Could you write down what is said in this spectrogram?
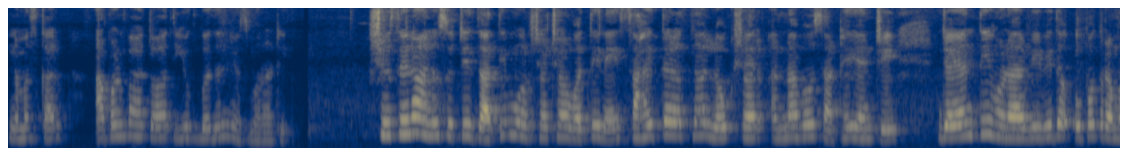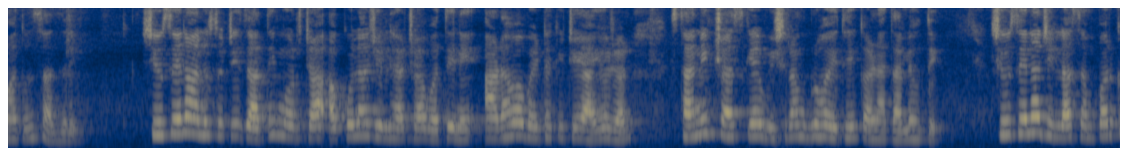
नमस्कार आपण पाहतो आहात युग बदल न्यूज मराठी. शिवसेना अनुसूचित जाती मोर्चाच्या वतीने साहित्यरत्न लोकशाहीर अण्णाभाऊ साठे यांची जयंती होणार विविध उपक्रमातून साजरी. शिवसेना अनुसूचित जाती मोर्चा अकोला जिल्ह्याच्या वतीने आढावा बैठकीचे आयोजन स्थानिक शासकीय विश्रामगृह येथे करण्यात आले होते. शिवसेना जिल्हा संपर्क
